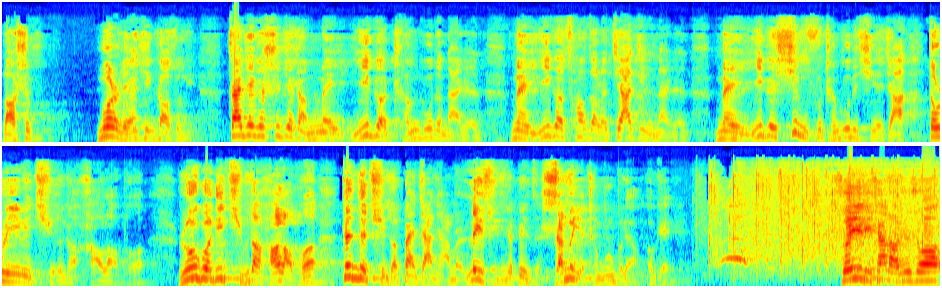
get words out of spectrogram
老师摸着良心告诉你，在这个世界上，每一个成功的男人，每一个创造了佳绩的男人，每一个幸福成功的企业家，都是因为娶了个好老婆。如果你娶不到好老婆，真的娶个败家娘们儿，累死你这辈子，什么也成功不了。OK。所以李强老师说，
